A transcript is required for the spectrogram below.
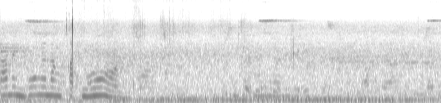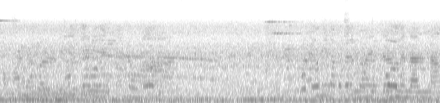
daming bunga ng katmon. May terminal ng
